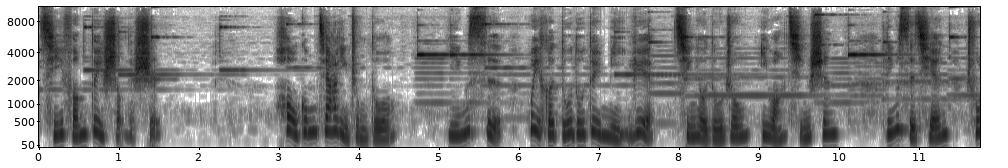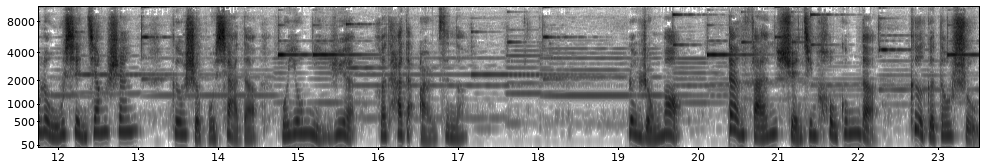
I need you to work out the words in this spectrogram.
棋逢对手的事。后宫佳丽众多，嬴驷为何独独对芈月情有独钟，一往情深？临死前，除了无限江山，割舍不下的唯有芈月和他的儿子呢？论容貌，但凡选进后宫的，个个都属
